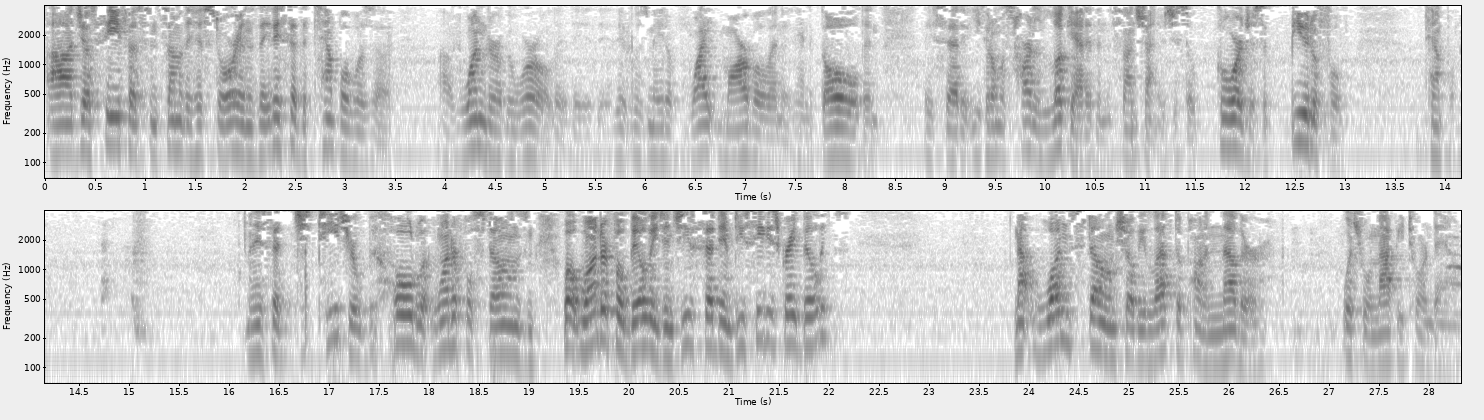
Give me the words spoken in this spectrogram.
uh, Josephus and some of the historians, they, they said the temple was a, a wonder of the world. It, it, it, was made of white marble and, and gold, and they said you could almost hardly look at it in the sunshine. It was just a gorgeous, a beautiful temple. And he said, Teacher, behold what wonderful stones and what wonderful buildings. And Jesus said to him, Do you see these great buildings? Not one stone shall be left upon another which will not be torn down.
